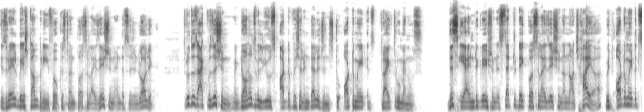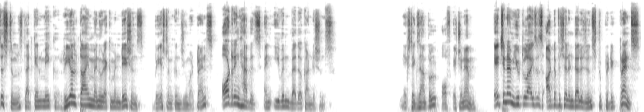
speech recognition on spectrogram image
Israel-based company focused on personalization and decision logic. Through this acquisition, McDonald's will use artificial intelligence to automate its drive-through menus. This AI integration is set to take personalization a notch higher with automated systems that can make real-time menu recommendations based on consumer trends, ordering habits, and even weather conditions. Next example of H&M. H&M utilizes artificial intelligence to predict trends.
